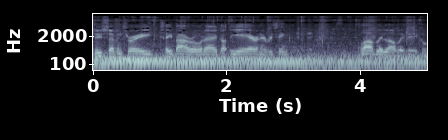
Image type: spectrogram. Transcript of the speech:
273 T-bar auto, got the air and everything. Lovely, lovely vehicle.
